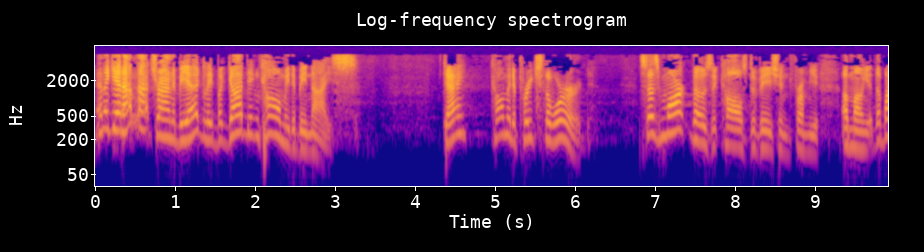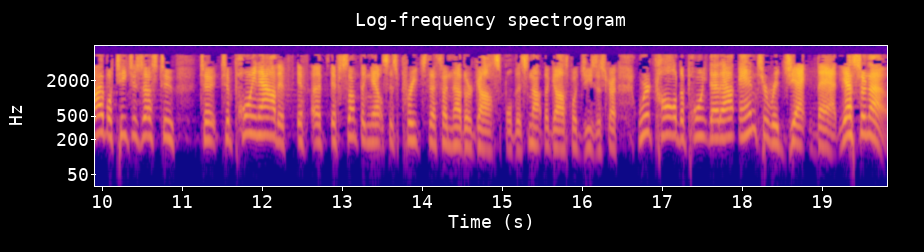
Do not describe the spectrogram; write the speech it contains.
And again, I'm not trying to be ugly, but God didn't call me to be nice. Okay? Call me to preach the Word. Says, mark those that cause division from you among you. The Bible teaches us to, to, to point out if, if, uh, if something else is preached that's another gospel, that's not the gospel of Jesus Christ. We're called to point that out and to reject that. Yes or no?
